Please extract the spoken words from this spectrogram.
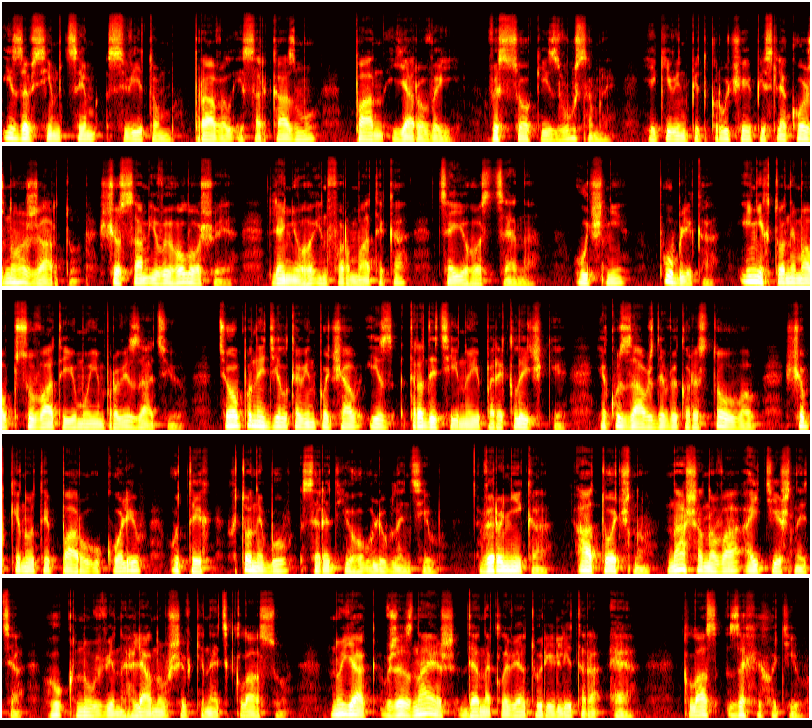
І за всім цим світом правил і сарказму пан Яровий, високий з вусами, які він підкручує після кожного жарту, що сам і виголошує. Для нього інформатика це його сцена. Учні публіка, і ніхто не мав псувати йому імпровізацію. Цього понеділка він почав із традиційної переклички, яку завжди використовував, щоб кинути пару уколів у тих, хто не був серед його улюбленців. Вероніка, а точно, наша нова айтішниця, гукнув він, глянувши в кінець класу. Ну як, вже знаєш, де на клавіатурі літера Е? Клас захихотів.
